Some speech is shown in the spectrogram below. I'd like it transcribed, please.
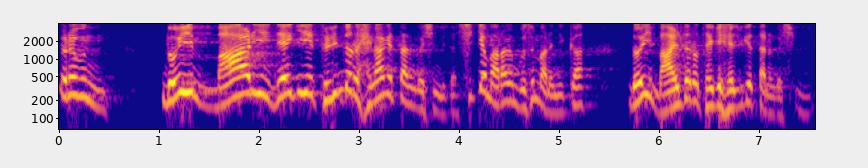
여러분 너희 말이 내 귀에 들린 대로 행하겠다는 것입니다. 쉽게 말하면 무슨 말입니까? 너희 말대로 되게 해주겠다는 것입니다.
